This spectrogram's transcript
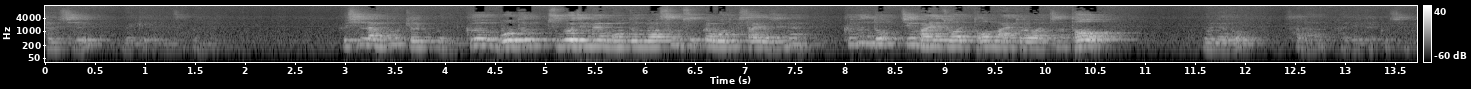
결실을 맺게 봅니다. 그 신랑도 결국은 그 모든 죽어짐의 모든 것이 다 이루어지면 그분도 지금 많이 좋아 더 많이 돌아왔지만 더 은혜로 살아가게 될 것입니다.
